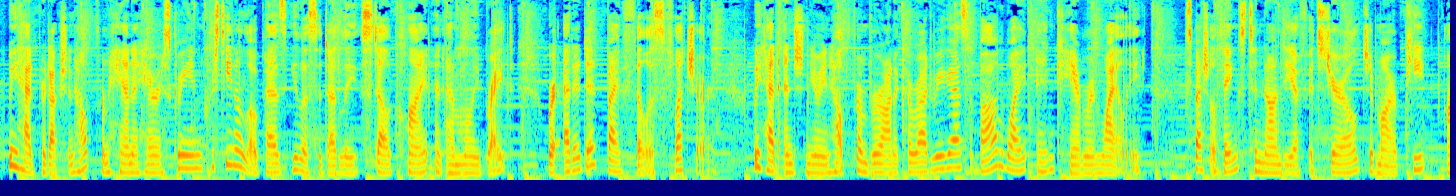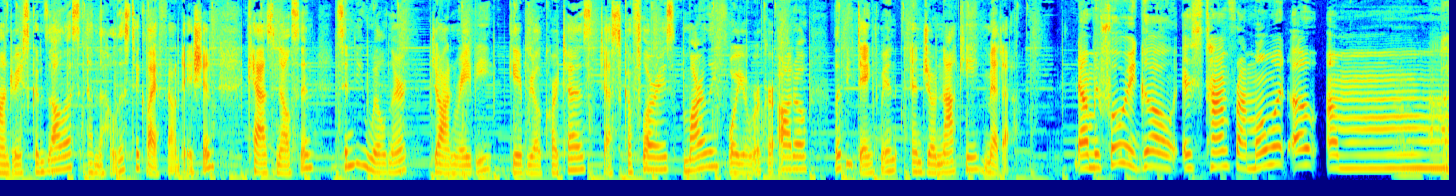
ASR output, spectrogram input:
We had production help from Hannah Harris Green, Christina Lopez, Elissa Dudley, Stell Klein, and Emily Bright. We're edited by Phyllis Fletcher. We had engineering help from Veronica Rodriguez, Bob White, and Cameron Wiley. Special thanks to Nandia Fitzgerald, Jamar Pete, Andres Gonzalez, and the Holistic Life Foundation, Kaz Nelson, Cindy Wilner, John Raby, Gabriel Cortez, Jessica Flores, Marley Foyer Worker Otto, Libby Dankman, and Jonaki Mehta. Now, before we go, it's time for a moment of um.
